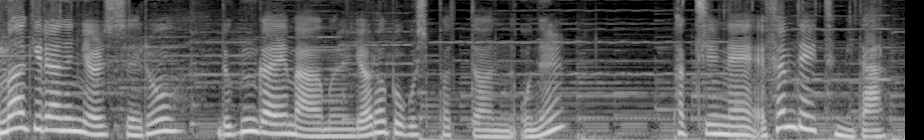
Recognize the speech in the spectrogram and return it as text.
음악이라는 열쇠로 누군가의 마음을 열어보고 싶었던 오늘 박지은의 FM데이트입니다.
